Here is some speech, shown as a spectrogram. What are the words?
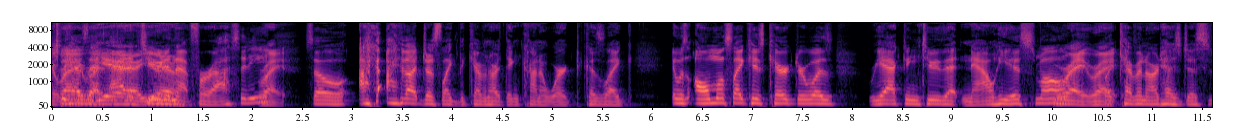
like he right, has that. Yeah, attitude yeah. and that ferocity. Right. So I, I thought just like the Kevin Hart thing kind of worked because like it was almost like his character was reacting to that now he is small. Right, right. But Kevin Hart has just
